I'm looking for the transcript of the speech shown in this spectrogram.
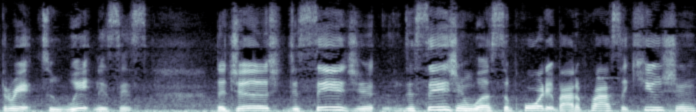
threat to witnesses. The judge's decision, decision was supported by the prosecution,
